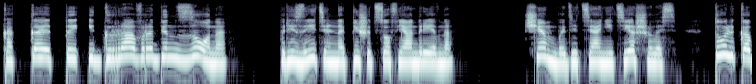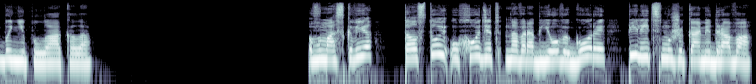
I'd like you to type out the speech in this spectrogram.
«Какая-то игра в Робинзона!» презрительно пишет Софья Андреевна. Чем бы дитя не тешилось, только бы не плакала. В Москве Толстой уходит на Воробьевы горы пилить с мужиками дрова.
